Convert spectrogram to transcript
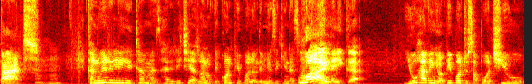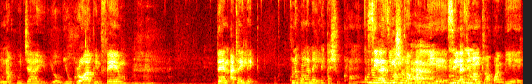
but mm-hmm. can we really term as haririchi as one of the con people on the music industry Why? like uh, you having your people to support you unakuja you, you, you grow up in fame mm-hmm. then hata ile kuna kwanga na ile kashukrani. Kuna si lazima mtu akwambie si Mhm. lazima mtu akwambie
